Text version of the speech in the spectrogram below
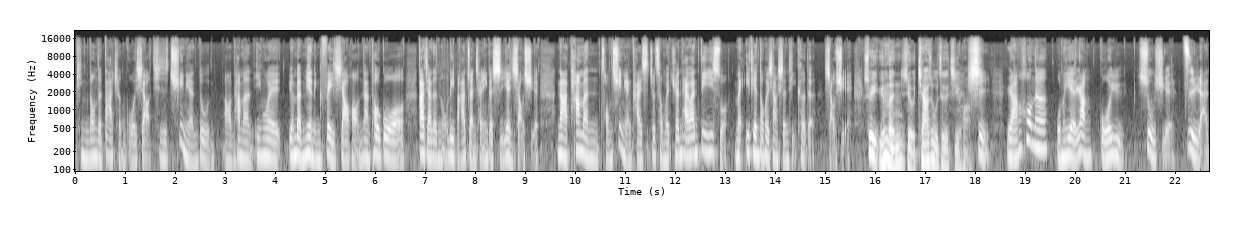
屏东的大成国小，其实去年度啊、呃，他们因为原本面临废校哈，那透过大家的努力，把它转成一个实验小学。那他们从去年开始就成为全台湾第一所每一天都会上身体课的小学。所以云门有加入这个计划，是。然后呢，我们也让国语、数学、自然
